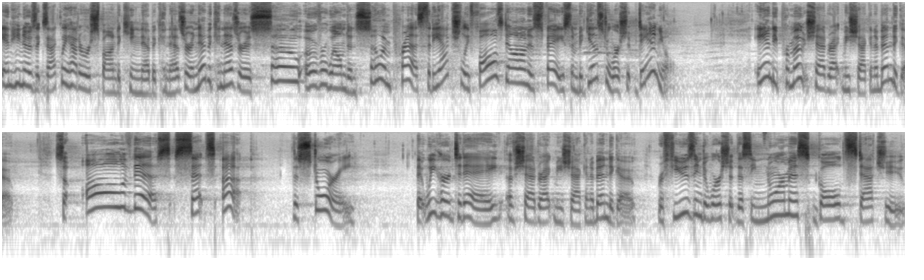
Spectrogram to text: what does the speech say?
And he knows exactly how to respond to King Nebuchadnezzar. And Nebuchadnezzar is so overwhelmed and so impressed that he actually falls down on his face and begins to worship Daniel. And he promotes Shadrach, Meshach, and Abednego. So all of this sets up the story that we heard today of Shadrach, Meshach, and Abednego, refusing to worship this enormous gold statue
